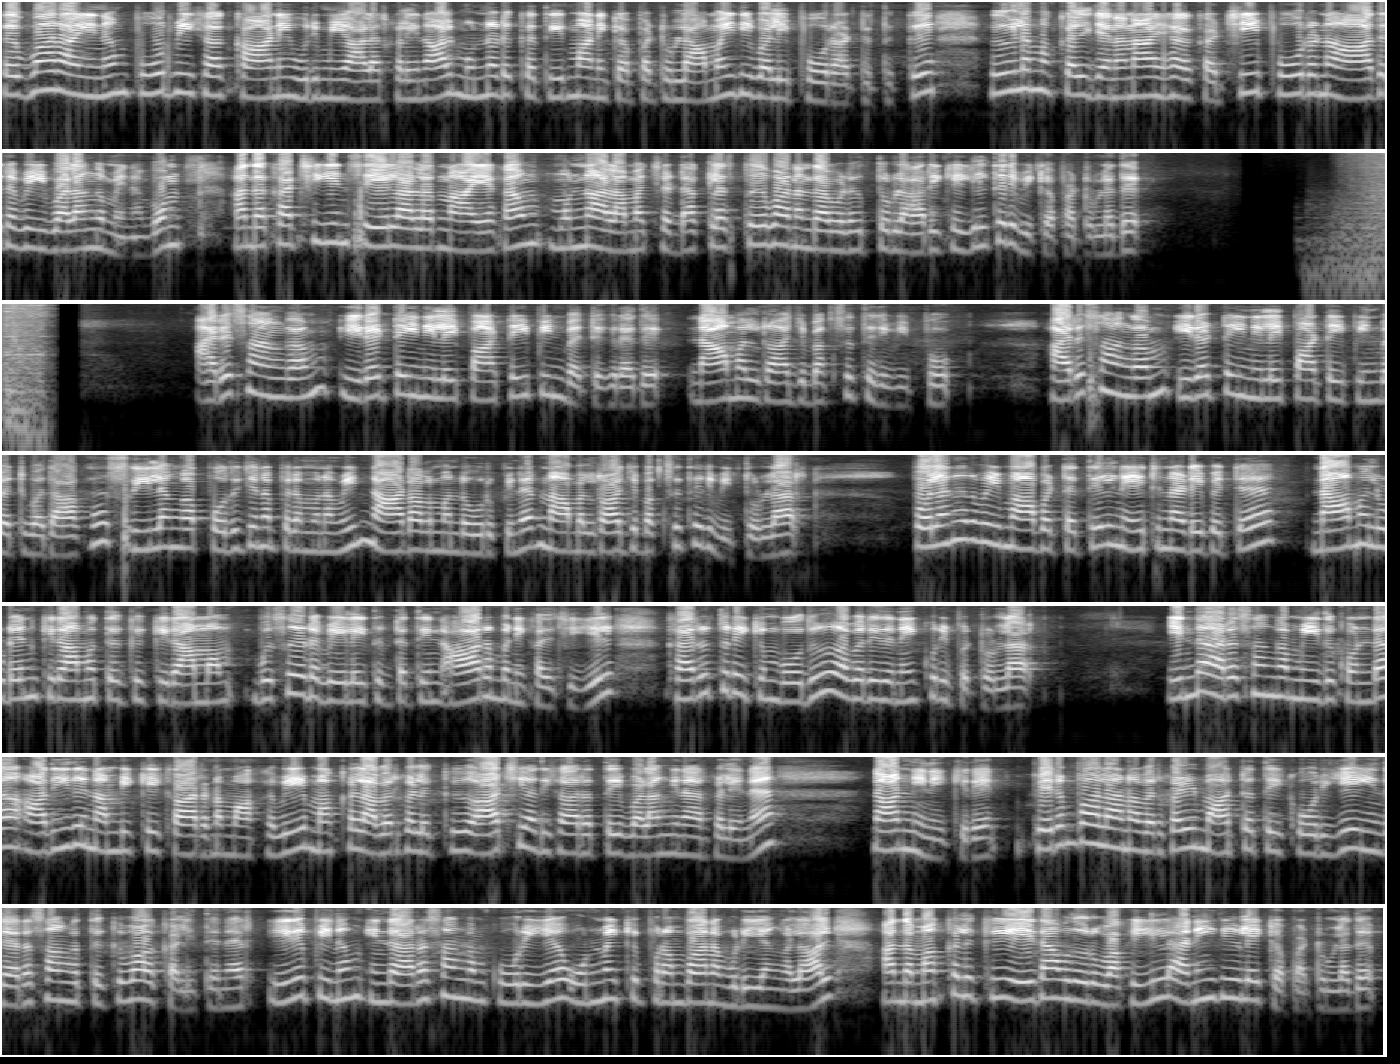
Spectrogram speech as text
எவ்வாறாயினும் பூர்வீக காணி உரிமையாளர்களினால் முன்னெடுக்க தீர்மானிக்கப்பட்டுள்ள அமைதி வழி போராட்டத்துக்கு ஈழமக்கள் ஜனநாயக கட்சி பூரண ஆதரவை வழங்கும் எனவும் அந்த கட்சியின் செயலாளர் நாயகம் முன்னாள் அமைச்சர் டக்ளஸ் தேவானந்தா விடுத்துள்ள அறிக்கையில் தெரிவிக்கப்பட்டுள்ளது. அரசாங்கம் இரட்டை நிலைப்பாட்டை பின்பற்றுகிறது. நாமல் ராஜபக்ச தெரிவிப்பு. அரசாங்கம் இரட்டை நிலைப்பாட்டை பின்பற்றுவதாக ஸ்ரீலங்கா பொதுஜன பிரமுனவின் நாடாளுமன்ற உறுப்பினர் நாமல் ராஜபக்ச தெரிவித்துள்ளார். பொலனர்வை மாவட்டத்தில் நேற்று நடைபெற்ற நாமலுடன் கிராமத்துக்கு கிராமம் விசேட வேலை திட்டத்தின் ஆரம்ப நிகழ்ச்சியில் கருத்துரைக்கும் போது அவர் இதனை குறிப்பிட்டுள்ளார். இந்த அரசாங்கம் மீது கொண்ட அதீத நம்பிக்கை காரணமாகவே மக்கள் அவர்களுக்கு ஆட்சி அதிகாரத்தை வழங்கினார்கள் என நான் நினைக்கிறேன். பெரும்பாலானவர்கள் மாற்றத்தை கோரியே இந்த அரசாங்கத்துக்கு வாக்களித்தனர். இருப்பினும் இந்த அரசாங்கம் கூறிய உண்மைக்கு புறம்பான விடயங்களால் அந்த மக்களுக்கு ஏதாவது ஒரு வகையில் அநீதி இழைக்கப்பட்டுள்ளது.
